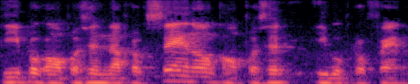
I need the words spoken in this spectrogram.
tipo como puede ser naproxeno, como puede ser ibuprofeno.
